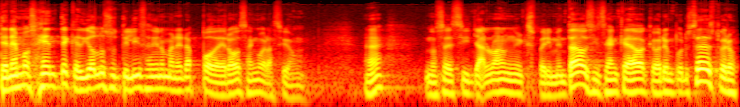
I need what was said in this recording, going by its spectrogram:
Tenemos gente que Dios los utiliza de una manera poderosa en oración. ¿eh? No sé si ya lo han experimentado, si se han quedado a que oren por ustedes, pero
